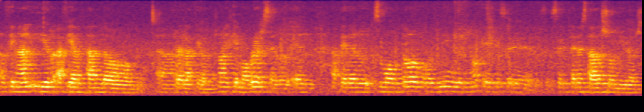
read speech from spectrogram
al, final ir afianzando uh, relaciones. ¿no? Hay que moverse, el, hacer el small talk o el mingling ¿no? que, se, se, dice en Estados Unidos.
